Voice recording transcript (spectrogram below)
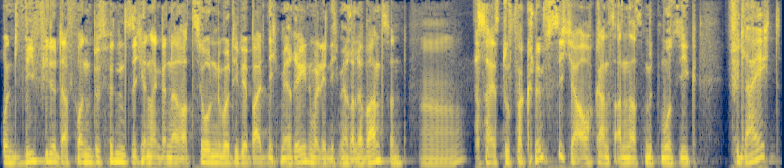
Und wie viele davon befinden sich in einer Generation, über die wir bald nicht mehr reden, weil die nicht mehr relevant sind? Mhm. Das heißt, du verknüpfst dich ja auch ganz anders mit Musik. Vielleicht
